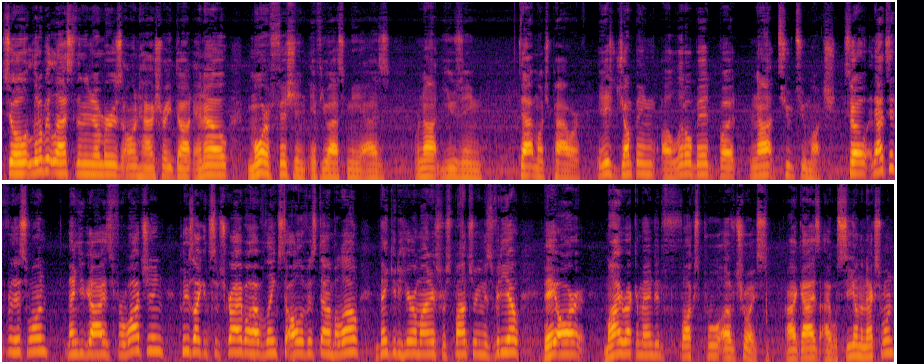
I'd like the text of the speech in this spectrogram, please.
So a little bit less than the numbers on hashrate.no. More efficient, if you ask me, as we're not using that much power. It is jumping a little bit, but not too, too much. So that's it for this one. Thank you guys for watching. Please like and subscribe. I'll have links to all of this down below. And thank you to Hero Miners for sponsoring this video. They are my recommended flux pool of choice. All right, guys, I will see you on the next one.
